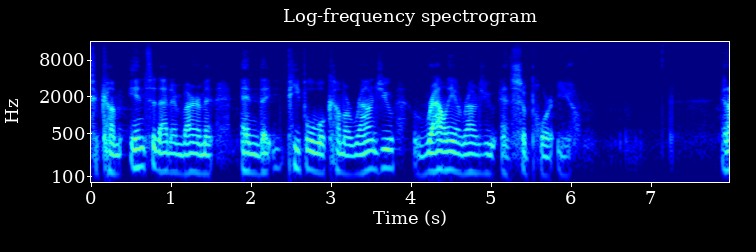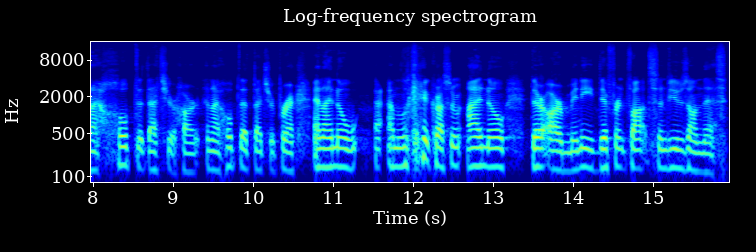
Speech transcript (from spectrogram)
to come into that environment and that people will come around you, rally around you, and support you. And I hope that that's your heart, and I hope that that's your prayer. And I know, I'm looking across the room, I know there are many different thoughts and views on this,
